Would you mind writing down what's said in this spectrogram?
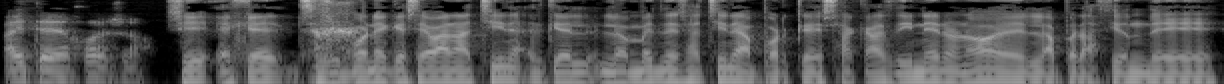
Ahí te dejo eso. Sí, es que se supone que se van a China, que los vendes a China porque sacas dinero, ¿no? En la operación de,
